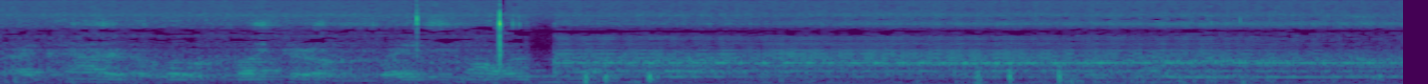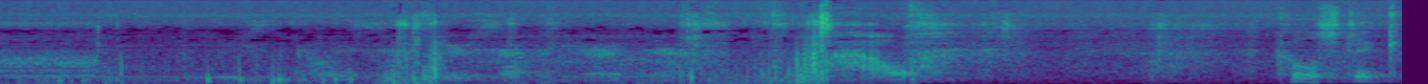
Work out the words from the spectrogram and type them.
I counted a little cluster of them way smaller. At least probably sixty or seventy right there. Wow. Cool stick.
